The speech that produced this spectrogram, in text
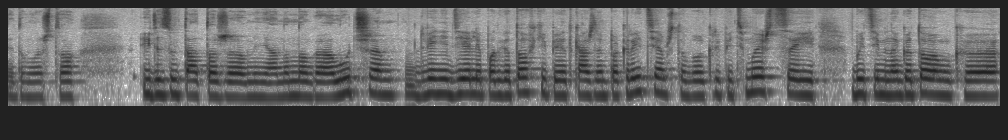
я думаю, что и результат тоже у меня намного лучше. Две недели подготовки перед каждым покрытием, чтобы укрепить мышцы и быть именно готовым к,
